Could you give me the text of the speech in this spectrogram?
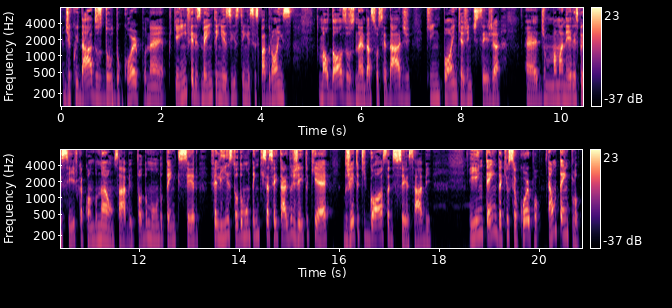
De cuidados do, do corpo, né? Porque infelizmente existem esses padrões maldosos, né? Da sociedade que impõem que a gente seja é, de uma maneira específica quando não, sabe? Todo mundo tem que ser feliz, todo mundo tem que se aceitar do jeito que é, do jeito que gosta de ser, sabe? E entenda que o seu corpo é um templo,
